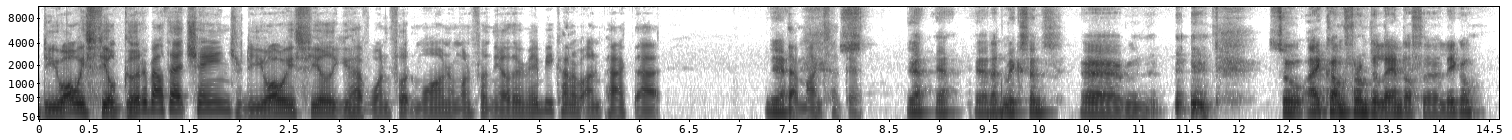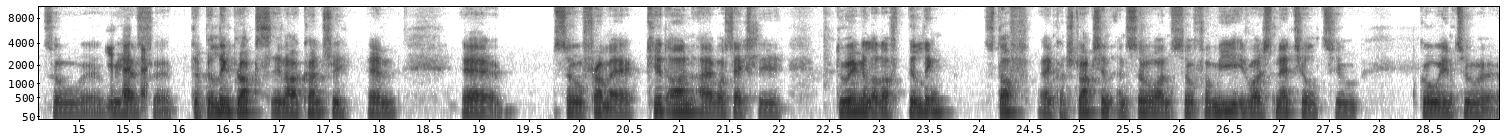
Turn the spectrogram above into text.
do you always feel good about that change or do you always feel you have one foot in one and one foot in the other? Maybe kind of unpack that yeah that mindset there. Yeah, yeah, yeah, that makes sense. Um, so I come from the land of uh, Lego. So uh, yeah. we have uh, the building blocks in our country and uh, so from a kid on, I was actually doing a lot of building stuff and construction and so on. So for me, it was natural to go into uh,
